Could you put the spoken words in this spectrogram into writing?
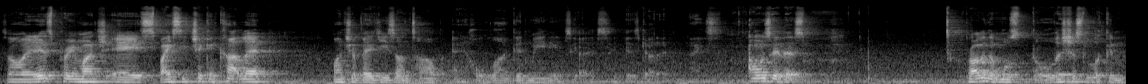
So it is pretty much a spicy chicken cutlet, bunch of veggies on top, and a whole lot of good mayonnaise, guys. You guys got it. Nice. I want to say this. Probably the most delicious looking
